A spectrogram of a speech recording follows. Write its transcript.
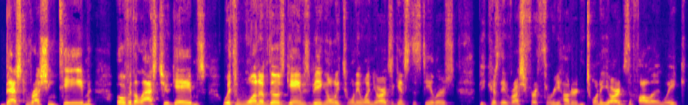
best rushing team over the last two games, with one of those games being only 21 yards against the Steelers because they rushed for 320 yards the following week.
